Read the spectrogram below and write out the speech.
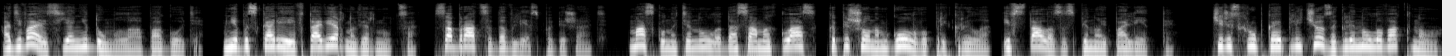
Одеваясь, я не думала о погоде. Мне бы скорее в таверну вернуться, собраться да в лес побежать. Маску натянула до самых глаз, капюшоном голову прикрыла и встала за спиной палетты. Через хрупкое плечо заглянула в окно.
